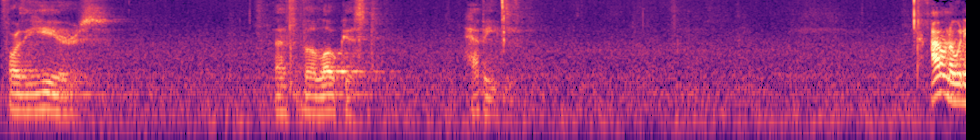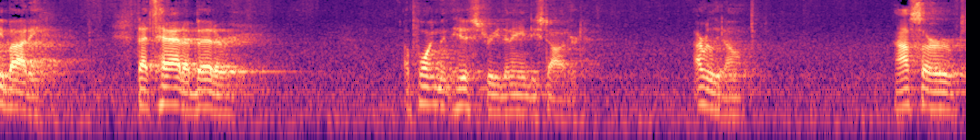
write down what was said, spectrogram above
for the years that the locust have eaten. I don't know anybody that's had a better appointment history than Andy Stoddard. I really don't. I've served,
